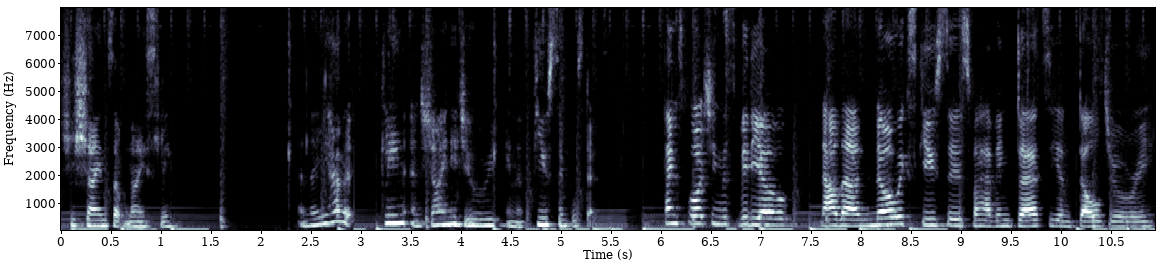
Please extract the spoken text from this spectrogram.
She shines up nicely. And there you have it, clean and shiny jewelry in a few simple steps. Thanks for watching this video. Now there are no excuses for having dirty and dull jewelry.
